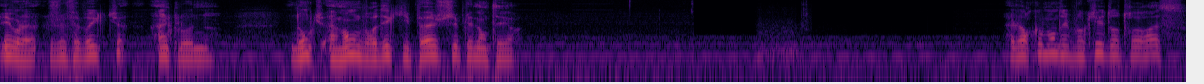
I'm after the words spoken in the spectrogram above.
Et voilà, je fabrique un clone. Donc un membre d'équipage supplémentaire. Alors comment débloquer d'autres races?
